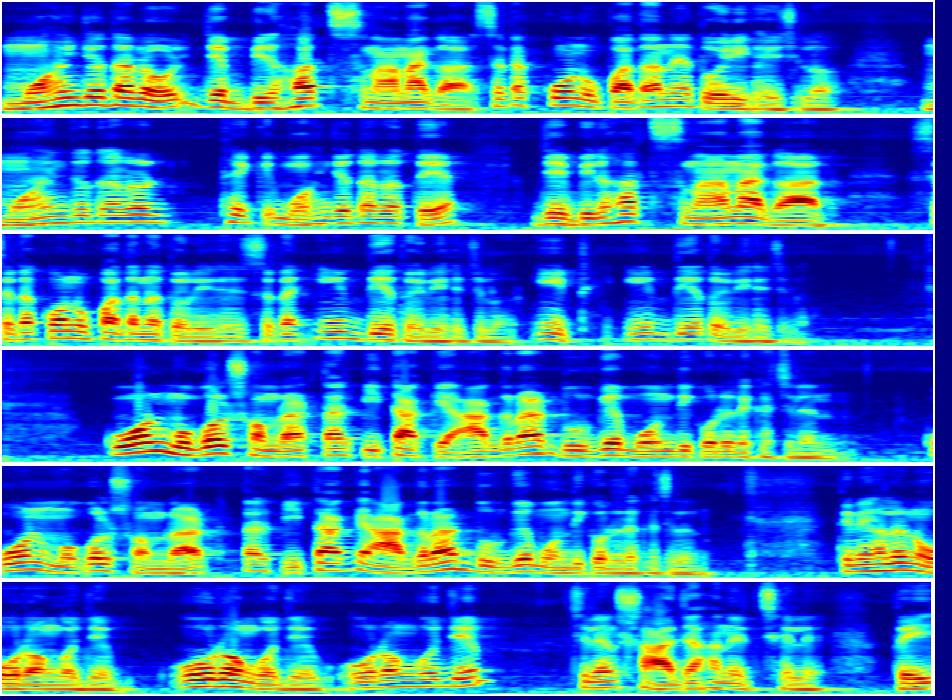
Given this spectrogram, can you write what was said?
মহেঞ্জোদারোর যে বৃহৎ স্নানাগার, সেটা কোন উপাদানে তৈরি হয়েছিল? মহেঞ্জোদারোর থেকে মহেঞ্জোদারোতে যে বৃহৎ স্নানাগার, সেটা কোন উপাদানে তৈরি হয়েছে সেটা ইট দিয়ে তৈরি হয়েছিল, ইট ইট দিয়ে তৈরি হয়েছিল। কোন মুঘল সম্রাট তার পিতাকে আগ্রার দুর্গে বন্দি করে রেখেছিলেন? কোন মোগল সম্রাট তার পিতাকে আগ্রার দুর্গে বন্দি করে রেখেছিলেন? তিনি হলেন ঔরঙ্গজেব। ঔরঙ্গজেব ঔরঙ্গজেব ছিলেন শাহজাহানের ছেলে। তো এই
